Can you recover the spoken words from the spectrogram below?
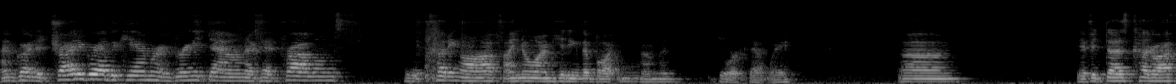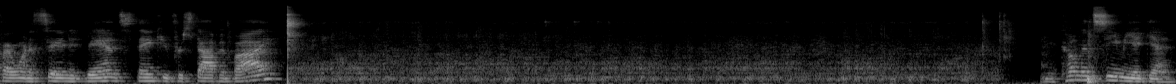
I'm going to try to grab the camera and bring it down. I've had problems with it cutting off. I know I'm hitting the button. I'm a dork that way. Um, if it does cut off, I want to say in advance, thank you for stopping by. Come and see me again.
